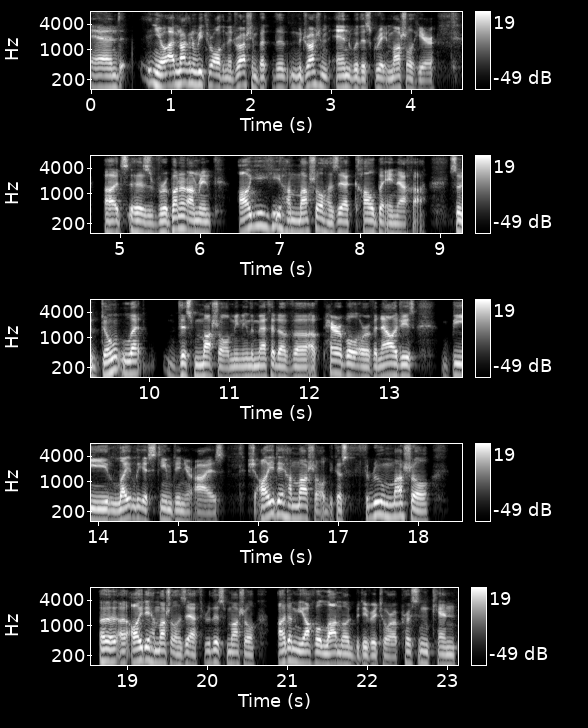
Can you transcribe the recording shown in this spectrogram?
And you know, I'm not going to read through all the midrashim, but the midrashim end with this great mashal here. Uh, it says, "Rabbanan Amrin, al yihi hamashal hazeh kal be'enecha." So don't let this mushal, meaning the method of, uh, of parable or of analogies, be lightly esteemed in your eyes. hamashal, because through mushal, uh, uh through this mashal, Adam Yachol Lamod B'divrei Torah. A person can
